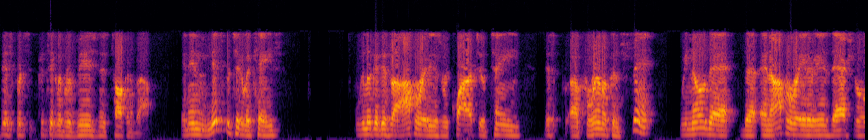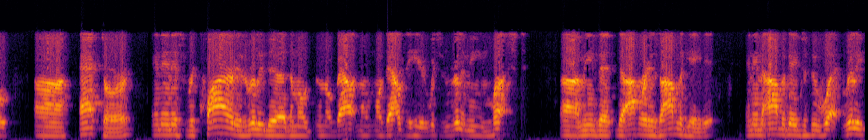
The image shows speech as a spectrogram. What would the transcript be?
this particular provision is talking about. And in this particular case, we look at this: our operator is required to obtain this uh, parental consent. We know that the an operator is the actual uh, actor, and then it's required is really the the, the modality here, which really means must. Uh, means that the operator is obligated, and then obligated to do what? Really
